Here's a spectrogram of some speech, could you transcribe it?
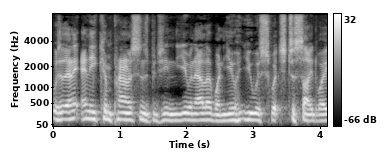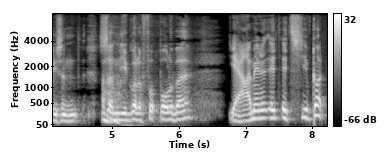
Was there any, any comparisons between you and Ella when you you were switched to sideways and suddenly you've got a footballer there? Yeah, I mean it, it's you've got.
